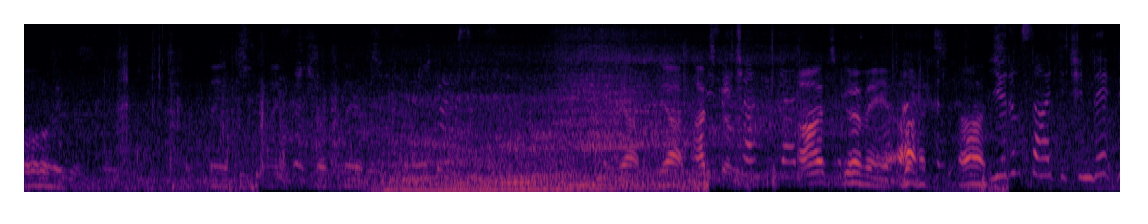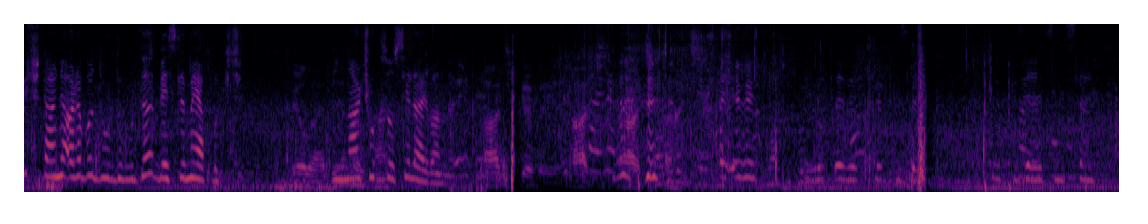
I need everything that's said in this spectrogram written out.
Oy. Çok da yakışıklıymış. Çok da yakışıklı. Yat yat. Aç göbeği. Aç göbeği. Aç. Aç. Yarım saat içinde üç tane araba durdu burada besleme yapmak için. Diyorlar. Bunlar çok sosyal hayvanlar. Aç göbeği. Aç. Aç. aç. Ay evet. Evet evet çok güzel. Çok güzelsin sen.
